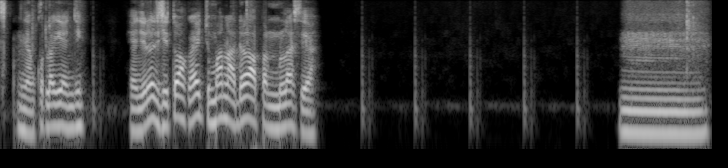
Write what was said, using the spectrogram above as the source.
nyangkut lagi anjing. Yang jelas di situ angkanya cuma ada 18 ya. Hmm.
